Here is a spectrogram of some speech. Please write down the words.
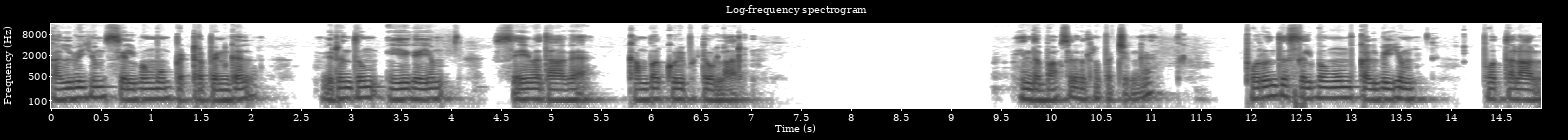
கல்வியும் செல்வமும் பெற்ற பெண்கள் விருந்தும் ஈகையும் செய்வதாக கம்பர் குறிப்பிட்டுள்ளார். இந்த பாக்ஸில் இருக்கிறதெல்லாம் படிச்சுக்கோங்க. பொருந்த செல்வமும் கல்வியும் போத்தலால்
